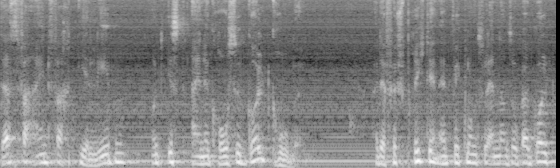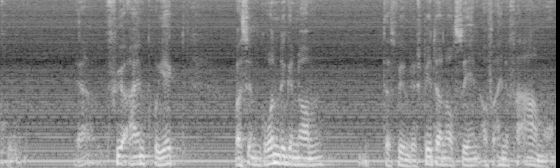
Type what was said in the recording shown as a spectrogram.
das vereinfacht ihr Leben und ist eine große Goldgrube. Der verspricht den Entwicklungsländern sogar Goldgruben ja, für ein Projekt, was im Grunde genommen, das werden wir später noch sehen, auf eine Verarmung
